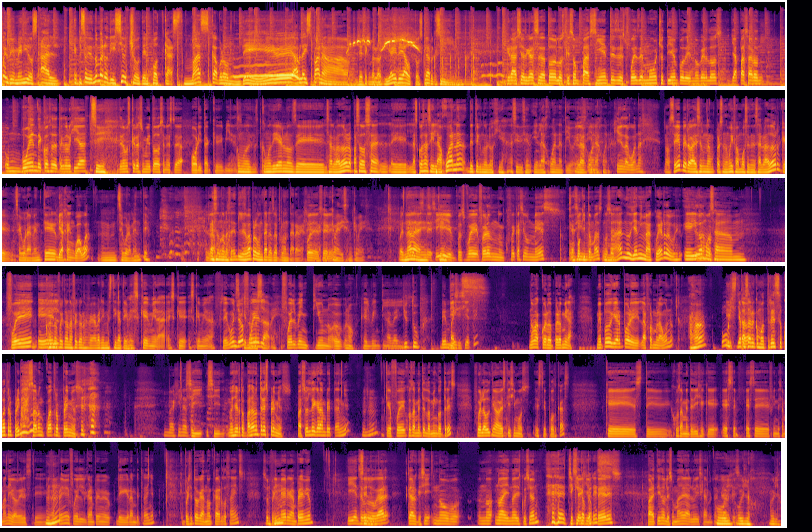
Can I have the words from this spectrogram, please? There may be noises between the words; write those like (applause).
Pues bienvenidos al episodio número 18 del podcast más cabrón de habla hispana, de tecnología y de autos, claro que sí. Gracias, gracias a todos los que son pacientes después de mucho tiempo de no verlos. Ya pasaron un buen de cosas de tecnología. Sí, que Tenemos que resumir todos en esta horita que viene. como, como dirían los de El Salvador, ha pasado sa- eh, las cosas y la Juana de tecnología, así dicen. Y la Juana, tío. La Juana. la Juana. ¿Quién es la Juana? No sé, pero ha de ser una persona muy famosa en El Salvador que seguramente... ¿Viaja en guagua? Mm, seguramente. (laughs) La Eso no lo sé. Les voy a preguntar, les voy a preguntar, a ver. Puede ¿Qué- ser, ¿Qué, ¿eh? me dicen? ¿Qué me dicen? Pues nada, Este, es sí, que pues fue, fueron, fue casi un mes, casi un poquito más, no sé. Más, no, ya ni me acuerdo, güey. Eh, íbamos a... mm, Fue el... ¿Cuándo fue? ¿Cuándo fue? ¿Cuándo fue? A ver, investigate. Es que mira, es que, es que mira, según Es yo no fue, lo el, sabe. fue el 21, eh, no, el 20... A ver, YouTube. Ben Bytes. 17? No me acuerdo, pero mira, me puedo guiar por eh, la Fórmula 1. Ajá. Uy, ya pasaron como tres o cuatro premios. Pasaron cuatro premios. (laughs) Imagínate. Sí, sí, no es cierto, pasaron tres premios. Pasó el de Gran Bretaña, que fue justamente el domingo 3. Fue la última vez que hicimos este podcast. Que este justamente dije que este, este fin de semana iba a haber este gran premio y fue el gran premio de Gran Bretaña. Que por cierto ganó Carlos Sainz, su primer gran premio. Y en segundo Excelente. lugar, claro que sí, no hubo, no, no hay, no hay discusión. (laughs) Chiquito Sergio Pérez. Pérez. partiéndole su madre a Luis Hamilton. claro Uy, que sí. lo.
